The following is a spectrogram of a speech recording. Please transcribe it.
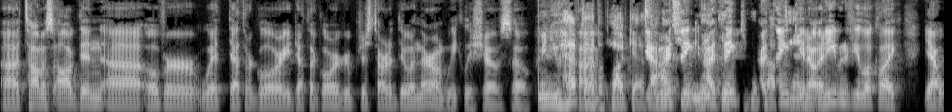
uh, Thomas Ogden uh, over with Death or Glory, Death or Glory Group just started doing their own weekly show. So I mean, you have to have Uh, a podcast. yeah, I think I think I think 10, you know, and even if you look like yeah,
